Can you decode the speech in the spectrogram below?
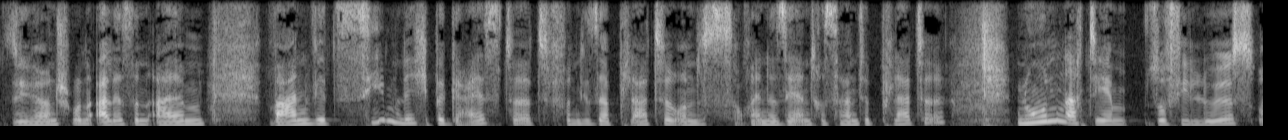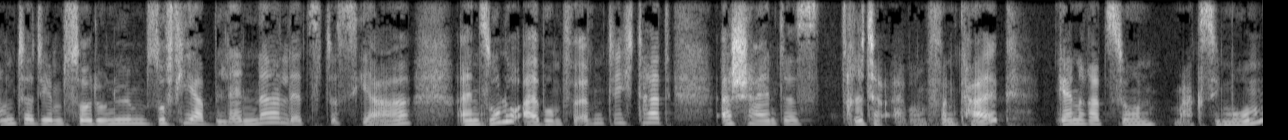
Sie hören schon, alles in allem waren wir ziemlich begeistert von dieser Platte und es ist auch eine sehr interessante Platte. Nun, nachdem Sophie Lös unter dem Pseudonym Sophia Blender letztes Jahr ein Soloalbum veröffentlicht hat, erscheint das dritte Album von Kalk, Generation Maximum.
